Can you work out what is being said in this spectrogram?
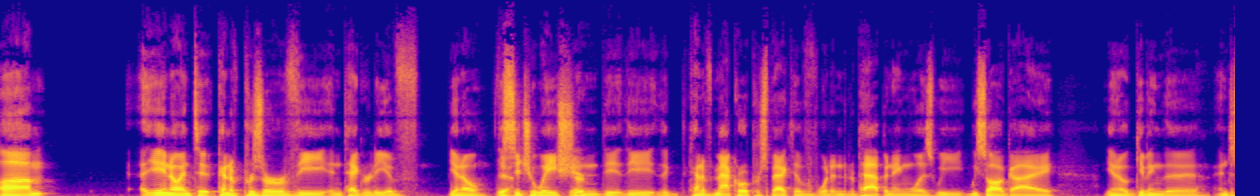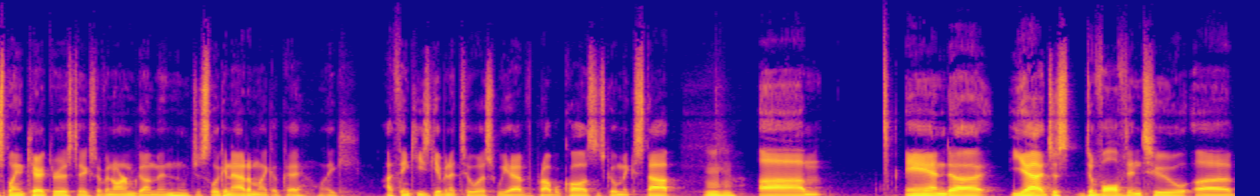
Um, you know, and to kind of preserve the integrity of you know the Yeah, situation, the the the kind of macro perspective of what ended up happening was we we saw a guy, you know, giving the and displaying the characteristics of an armed gunman. Just looking at him like, okay, like I think he's giving it to us. We have the probable cause. Let's go make a stop. Um, and uh, yeah, it just devolved into a,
